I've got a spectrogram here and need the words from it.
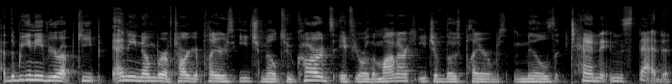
At the beginning of your upkeep, any number of target players each mill two cards. If you're the Monarch, each of those players mills 10 instead.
